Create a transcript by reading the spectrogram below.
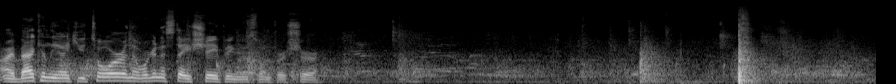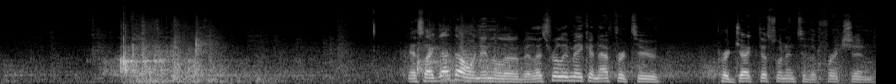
All right, back in the IQ Tour, and then we're gonna stay shaping this one for sure. Yeah, so I got that one in a little bit. Let's really make an effort to project this one into the friction.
